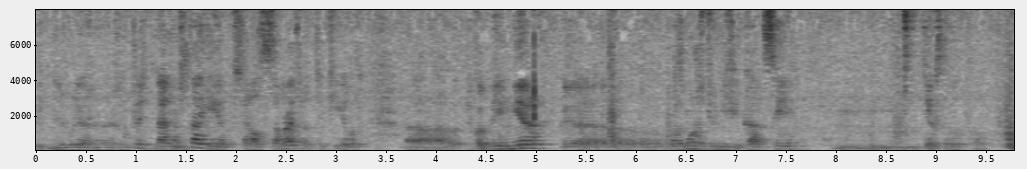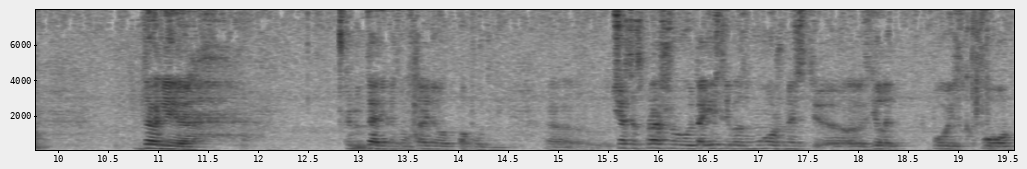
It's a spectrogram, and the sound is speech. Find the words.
видно регулярное выражение. То есть на данном стадии я постарался собрать вот такие вот э, такой пример э, возможности унификации текстовых форм. Далее комментарий к этому слайду попутный. Э, часто спрашивают, а есть ли возможность э, сделать поиск по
